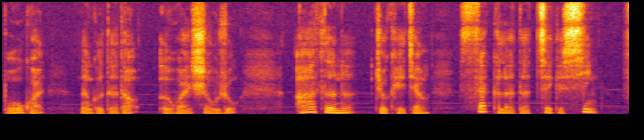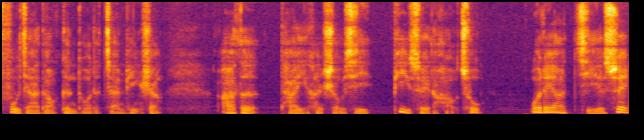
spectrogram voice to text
博物馆能够得到额外收入。Arthur 呢就可以将 Sackler 的这个姓附加到更多的展品上。Other 他也很熟悉避税的好处，为了要节税，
